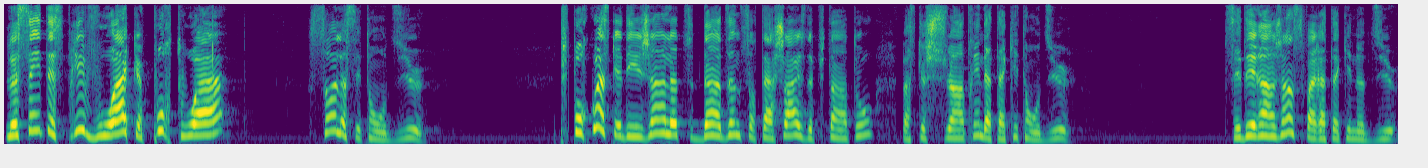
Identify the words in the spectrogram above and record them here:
Le Saint-Esprit voit que pour toi, ça, c'est ton Dieu. Puis pourquoi est-ce que des gens, là, tu te dandines sur ta chaise depuis tantôt? Parce que je suis en train d'attaquer ton Dieu. C'est dérangeant de se faire attaquer notre Dieu.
